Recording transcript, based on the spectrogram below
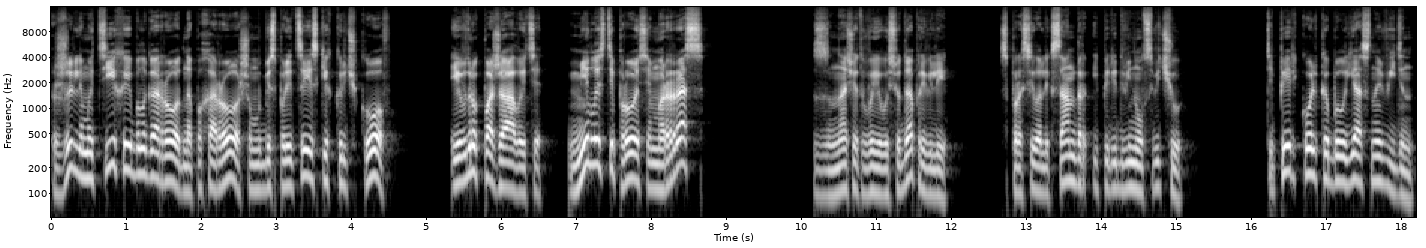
Жили мы тихо и благородно, по-хорошему, без полицейских крючков. И вдруг пожалуйте, милости просим, раз. Значит, вы его сюда привели? спросил Александр и передвинул свечу. Теперь Колька был ясно виден.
